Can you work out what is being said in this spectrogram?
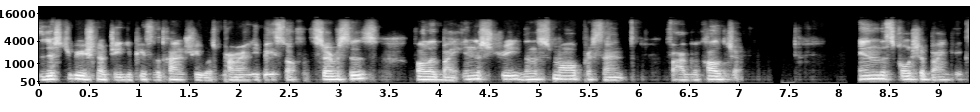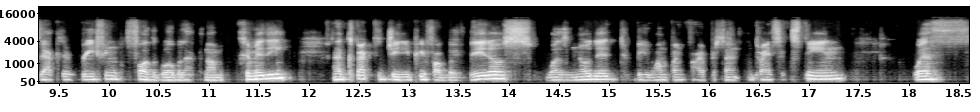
the distribution of GDP for the country was primarily based off of services, followed by industry, then a small percent for agriculture. In the Scotiabank executive briefing for the Global Economic Committee, an expected GDP for Barbados was noted to be 1.5% in 2016, with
